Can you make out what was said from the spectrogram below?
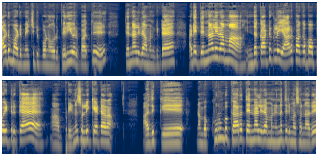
ஆடு மாடு மேய்ச்சிட்டு போன ஒரு பெரியவர் பார்த்து தென்னாலிராமன் கிட்ட அடே தென்னாலிராமா இந்த காட்டுக்குள்ளே யாரை பார்க்கப்பா போயிட்டுருக்க அப்படின்னு சொல்லி கேட்டாராம். அதுக்கு நம்ம குறும்புக்கார தென்னாலிராமன் என்ன தெரியுமா சொன்னார்?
